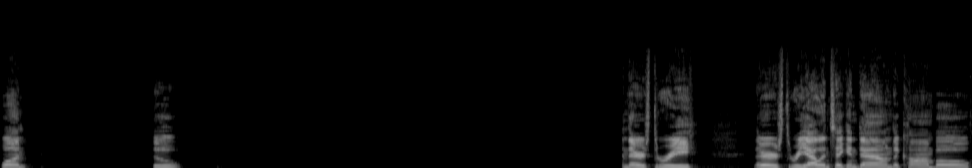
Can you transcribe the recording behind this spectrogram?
One, two, and there's three. There's three. Allen taking down the combo.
